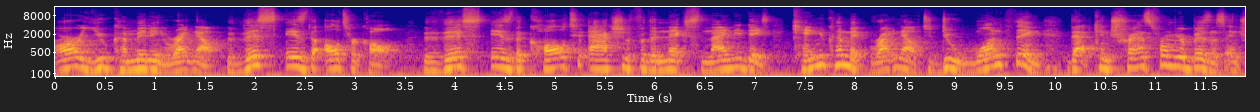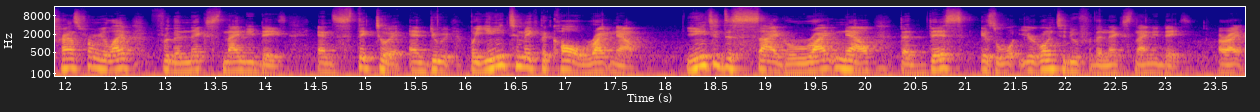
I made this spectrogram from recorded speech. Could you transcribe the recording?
are you committing right now? This is the altar call. This is the call to action for the next 90 days. Can you commit right now to do one thing that can transform your business and transform your life for the next 90 days and stick to it and do it? But you need to make the call right now. You need to decide right now that this is what you're going to do for the next 90 days. All right.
